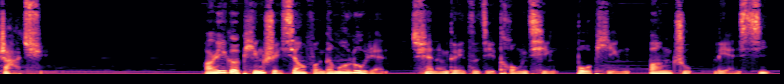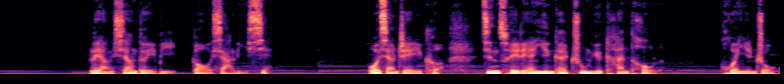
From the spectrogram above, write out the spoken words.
榨取，而一个萍水相逢的陌路人却能对自己同情、不平、帮助、怜惜，两相对比，高下立现。我想这一刻，金翠莲应该终于看透了，婚姻中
